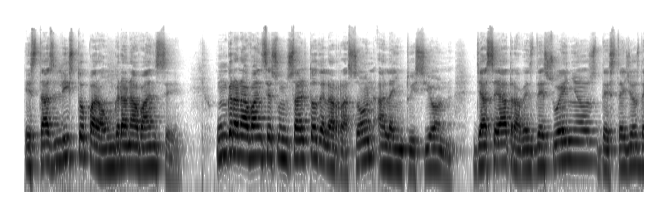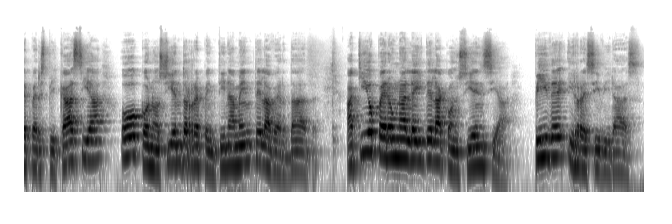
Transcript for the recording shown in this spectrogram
estás listo para un gran avance. Un gran avance es un salto de la razón a la intuición, ya sea a través de sueños, destellos de perspicacia o conociendo repentinamente la verdad. Aquí opera una ley de la conciencia, pide y recibirás.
